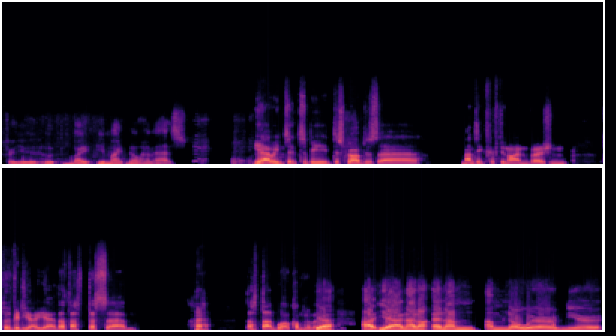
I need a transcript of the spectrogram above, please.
for you who might, you might know him as. Yeah, I mean to, to be described as a Mantic fifty nine version for video, yeah, that that's that's um, that's that what a compliment. Yeah, uh, yeah, and I don't, and I'm, I'm nowhere near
